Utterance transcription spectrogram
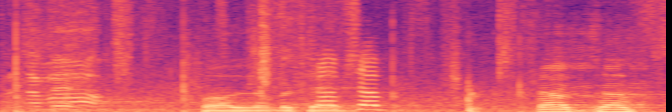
Bata mo! Foul number 10. Stop, stop. Sub, sub.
